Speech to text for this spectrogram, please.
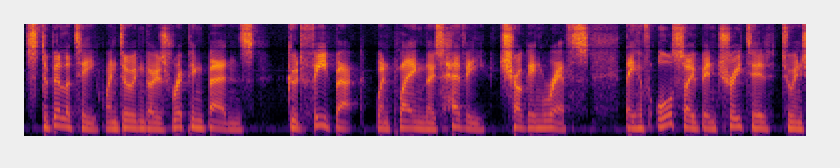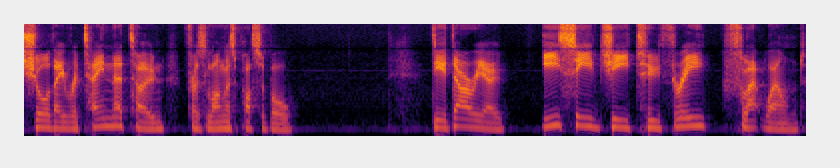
stability when doing those ripping bends, good feedback when playing those heavy, chugging riffs. They have also been treated to ensure they retain their tone for as long as possible. D'Addario ECG23 Flat Wound.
